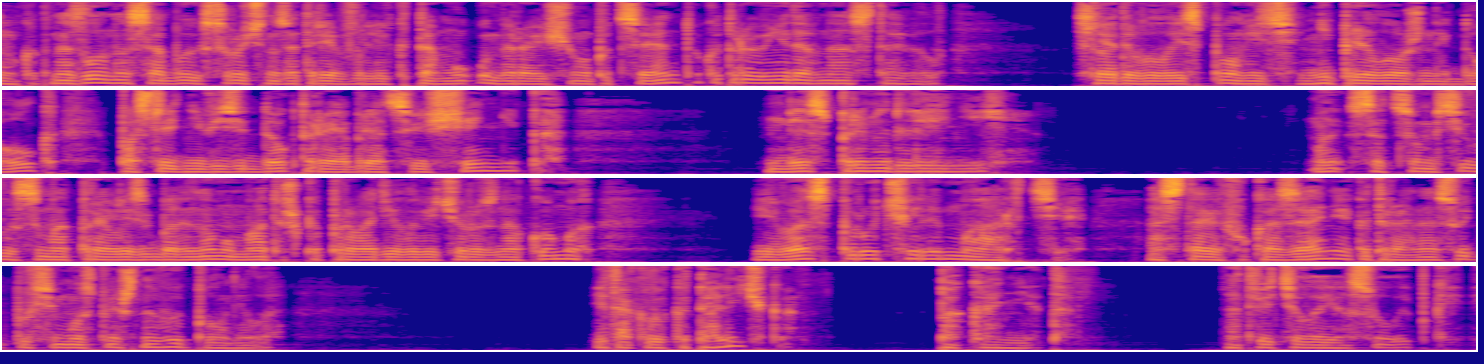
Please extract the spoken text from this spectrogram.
Но как назло нас обоих срочно затребовали к тому умирающему пациенту, которого недавно оставил. Следовало исполнить непреложный долг, последний визит доктора и обряд священника без промедлений. Мы с отцом Силосом отправились к больному, матушка проводила вечер у знакомых, и вас поручили Марте — оставив указания, которые она, судя по всему, успешно выполнила. Итак, вы католичка? Пока нет, ответила я с улыбкой.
